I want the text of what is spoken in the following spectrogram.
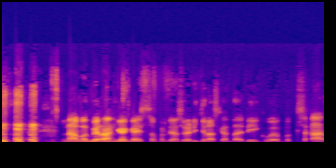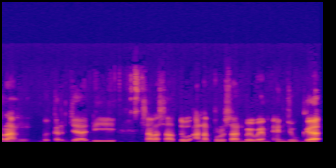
Nama gue Rangga guys, seperti yang sudah dijelaskan tadi, gue be sekarang bekerja di salah satu anak perusahaan BUMN juga,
